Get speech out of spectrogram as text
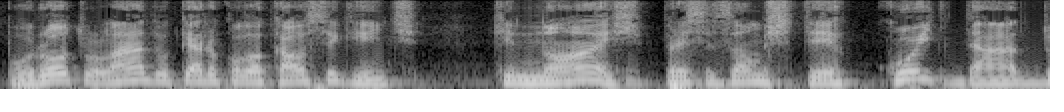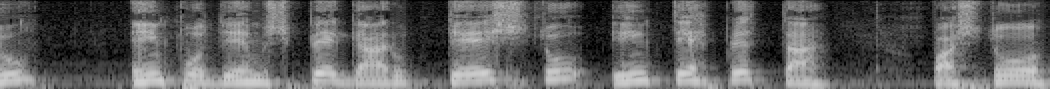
Por outro lado, quero colocar o seguinte: que nós precisamos ter cuidado em podermos pegar o texto e interpretar. Pastor,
